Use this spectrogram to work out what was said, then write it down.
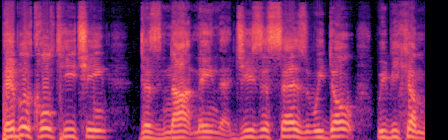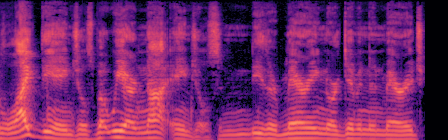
biblical teaching does not mean that. Jesus says we don't we become like the angels but we are not angels neither marrying nor given in marriage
